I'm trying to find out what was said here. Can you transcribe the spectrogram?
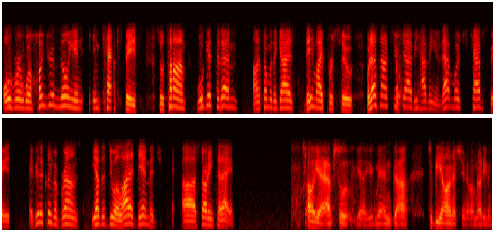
Over 100 million in cap space. So, Tom, We'll get to them on some of the guys they might pursue, but that's not too shabby having that much cap space. If you're the Cleveland Browns, you have to do a lot of damage uh, starting today. Oh yeah, absolutely. Yeah, and uh, to be honest, you know, I'm not even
